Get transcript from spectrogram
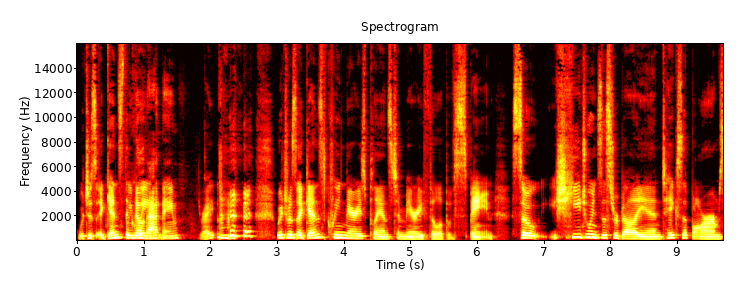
which is against the We queen know that name. Right? Mm-hmm. Which was against Queen Mary's plans to marry Philip of Spain. So he joins this rebellion, takes up arms,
